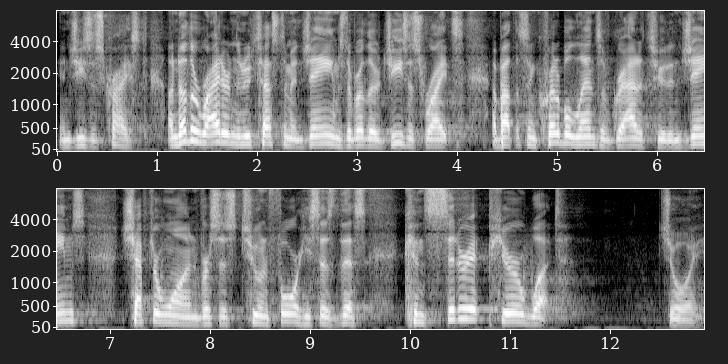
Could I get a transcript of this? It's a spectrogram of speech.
in Jesus Christ. Another writer in the New Testament, James, the brother of Jesus, writes about this incredible lens of gratitude. In James chapter 1, verses 2 and 4, he says this Consider it pure what? Joy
